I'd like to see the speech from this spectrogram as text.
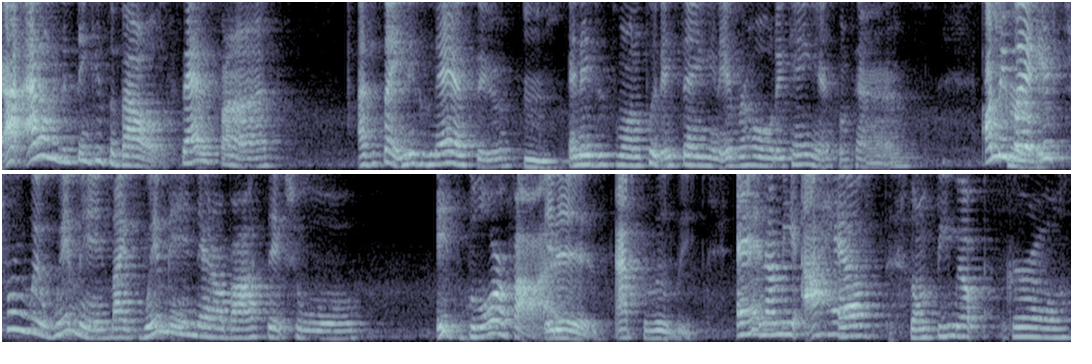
I, I don't even think it's about satisfying. I just think niggas nasty. Mm. And they just want to put their thing in every hole they can sometimes. I mean, but it's true with women. Like, women that are bisexual, it's glorified. It is absolutely. And I mean, I have some female girl.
